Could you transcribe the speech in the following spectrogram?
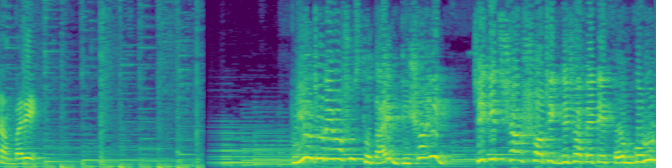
নম্বরে। প্রিয়জনের অসুস্থতায় দিশাহীন। চিকিৎসার সঠিক দিশা পেতে ফোন করুন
